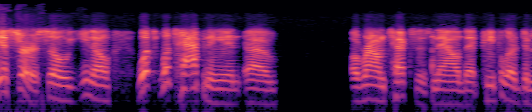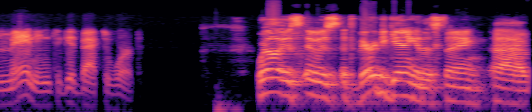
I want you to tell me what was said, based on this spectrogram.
Yes, sir. So you know what's what's happening in uh, around Texas now that people are demanding to get back to work. Well, it was, it was at the very beginning of this thing. Uh,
